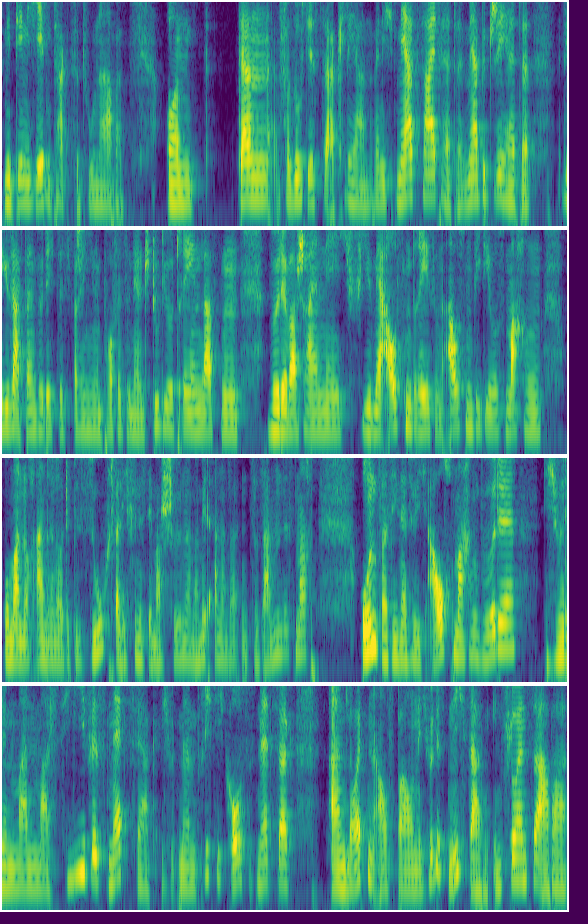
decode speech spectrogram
mit dem ich jeden Tag zu tun habe. Und dann versuche ich es zu erklären. Wenn ich mehr Zeit hätte, mehr Budget hätte, wie gesagt, dann würde ich das wahrscheinlich in einem professionellen Studio drehen lassen, würde wahrscheinlich viel mehr Außendrehs und Außenvideos machen, wo man noch andere Leute besucht, weil ich finde es immer schön, wenn man mit anderen Leuten zusammen das macht. Und was ich natürlich auch machen würde, ich würde mein massives Netzwerk, ich würde mir ein richtig großes Netzwerk an Leuten aufbauen. Ich würde jetzt nicht sagen Influencer, aber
